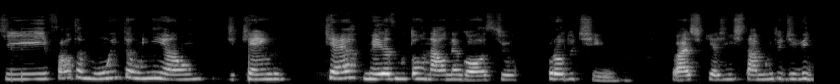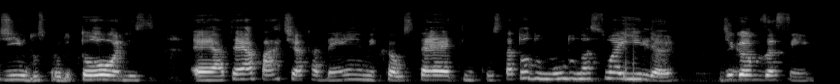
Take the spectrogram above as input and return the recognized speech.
que falta muita união de quem quer mesmo tornar o negócio produtivo. Eu acho que a gente está muito dividido, os produtores, é, até a parte acadêmica, os técnicos, está todo mundo na sua ilha, digamos assim.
